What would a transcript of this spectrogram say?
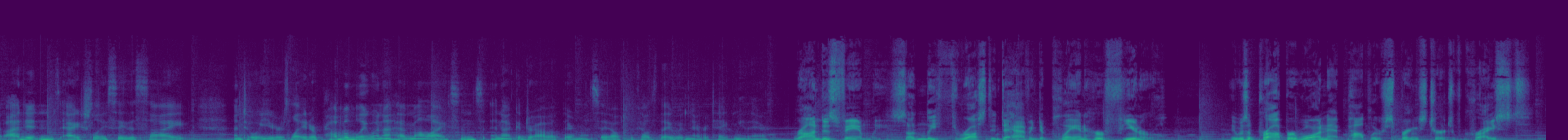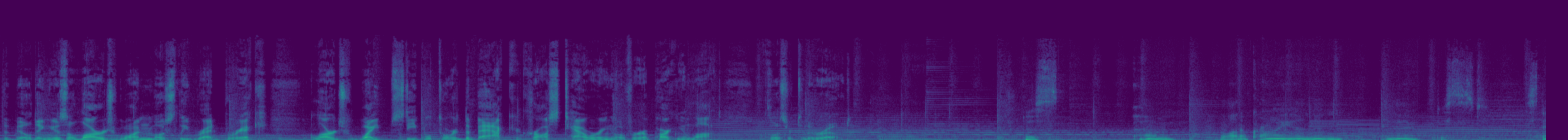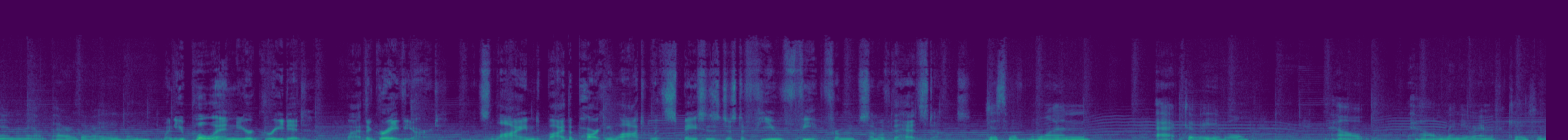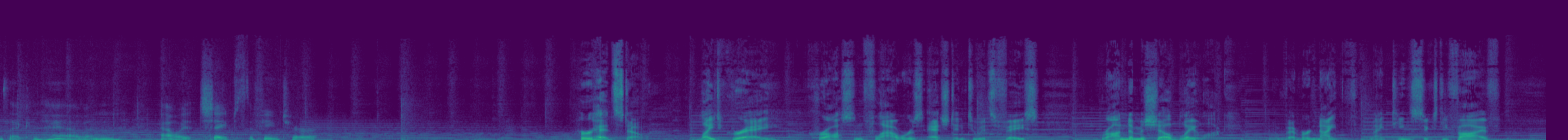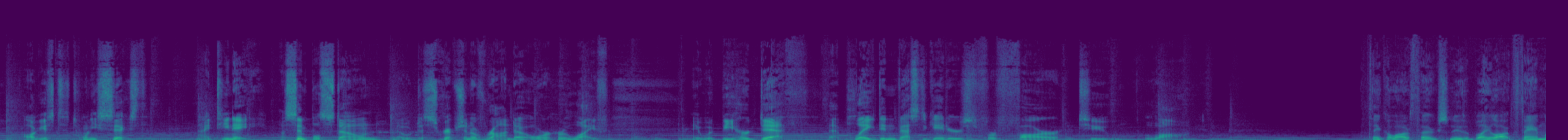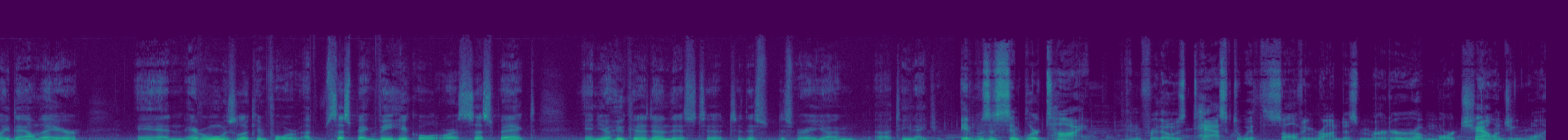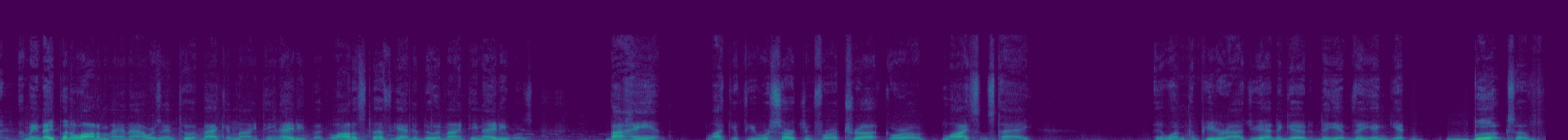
I didn't actually see the site until years later, probably when I had my license and I could drive up there myself because they would never take me there. Ronda's family suddenly thrust into having to plan her funeral. It was a proper one at Poplar Springs Church of Christ. The building is a large one, mostly red brick, a large white steeple toward the back, across towering over a parking lot closer to the road. Just um, a lot of crying and, you know, just standing out by her grave and When you pull in, you're greeted by the graveyard. It's lined by the parking lot with spaces just a few feet from some of the headstones. just one act of evil, how how many ramifications that can have and how it shapes the future. Her headstone, light gray, a cross and flowers etched into its face, Ronda Michelle Blaylock, November 9th, 1965, August 26th, 1980. A simple stone, no description of Ronda or her life. It would be her death that plagued investigators for far too long. I think a lot of folks knew the Blaylock family down there, and everyone was looking for a suspect vehicle or a suspect, and you know who could have done this to, to this this very young uh, teenager. It was a simpler time, and for those tasked with solving Ronda's murder, a more challenging one. I mean, they put a lot of man hours into it back in 1980, but a lot of stuff you had to do in 1980 was by hand. Like if you were searching for a truck or a license tag, it wasn't computerized. You had to go to DMV and get books of,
